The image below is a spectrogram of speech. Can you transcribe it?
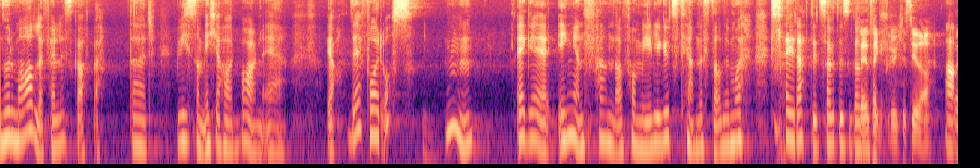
normale fellesskapet. Der vi som ikke har barn, er Ja, det er for oss. Mm. Jeg er ingen fan av familiegudstjenester. Det må jeg si rett ut. sagt. Det tenkte du ikke si da. Ja.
